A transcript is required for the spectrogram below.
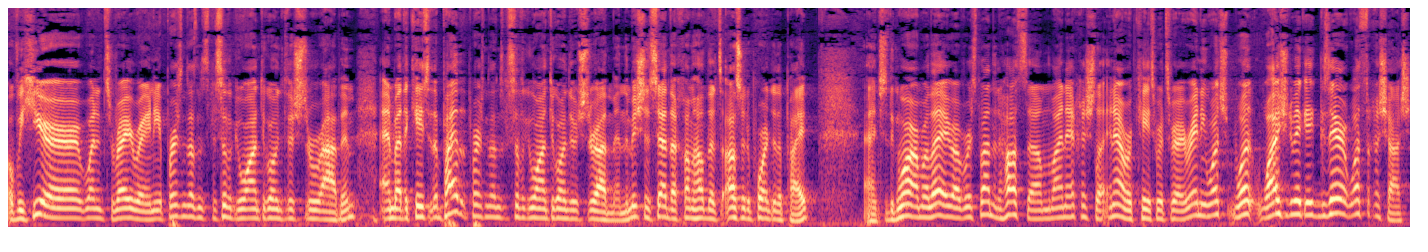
Over here, when it's very rainy, a person doesn't specifically want to go into the Shirabim, and by the case of the pipe, the person doesn't specifically want to go into the Shirabim. And the Mishnah said that Chum held that it's also to pour into the pipe. And so the Gemara Amalei, Rav responded, Um, Hassam, in our case where it's very rainy, what, what, why should you make a gzer? What's the chashash?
